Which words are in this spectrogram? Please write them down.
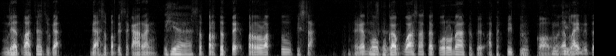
Melihat wajah juga nggak seperti sekarang, Iya. seperdetik per waktu bisa. Ya kan Betul mau sekali. buka puasa ada corona, ada ada video call, kan Oke. lain itu.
